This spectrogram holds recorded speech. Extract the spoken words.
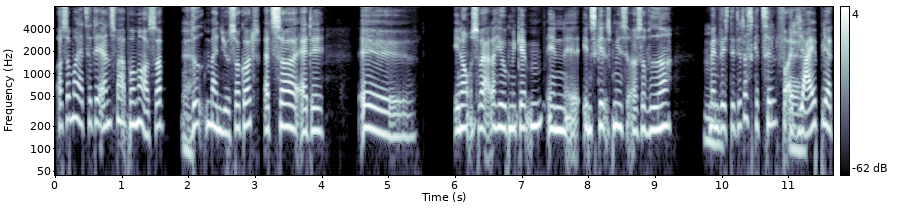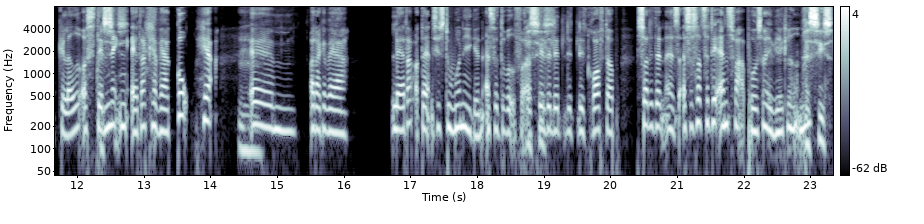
og så må jeg tage det ansvar på mig, og så ja. ved man jo så godt, at så er det øh, enormt svært at hive dem igennem en, øh, en skilsmisse og så videre. Mm. Men hvis det er det, der skal til, for ja. at jeg bliver glad, og stemningen af der kan være god her, mm. øhm, og der kan være latter og dans i stuerne igen, altså du ved, for Præcis. at stille det lidt, lidt, lidt groft op, så er det den, altså, altså så tager det ansvar på sig i virkeligheden. Præcis,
